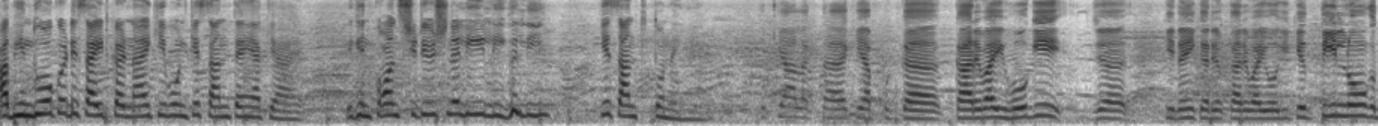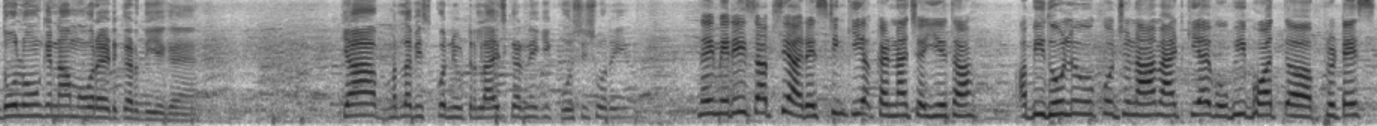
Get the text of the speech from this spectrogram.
अब हिंदुओं को डिसाइड करना है कि वो उनके संत हैं या क्या है। लेकिन कॉन्स्टिट्यूशनली लीगली ये संत तो नहीं है। तो क्या लगता है कि अब कार्रवाई होगी ज- कि नहीं कर- कार्रवाई होगी? कि तीन लोगों दो लोगों के नाम और ऐड कर दिए गए हैं। क्या मतलब इसको न्यूट्रलाइज करने की कोशिश हो रही है? नहीं मेरे हिसाब से अरेस्टिंग किया करना चाहिए था। अभी दो लोगों को जो नाम ऐड किया है वो भी बहुत प्रोटेस्ट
